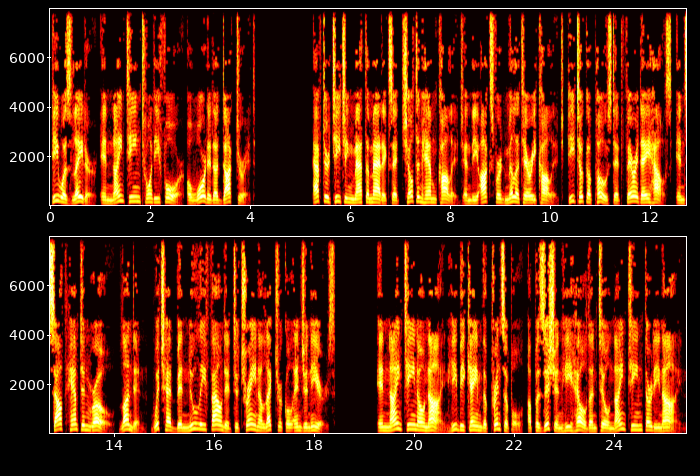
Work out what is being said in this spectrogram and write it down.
He was later, in 1924, awarded a doctorate. After teaching mathematics at Cheltenham College and the Oxford Military College, he took a post at Faraday House, in Southampton Row, London, which had been newly founded to train electrical engineers. In 1909 he became the principal, a position he held until 1939.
